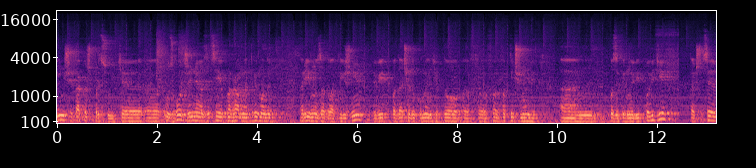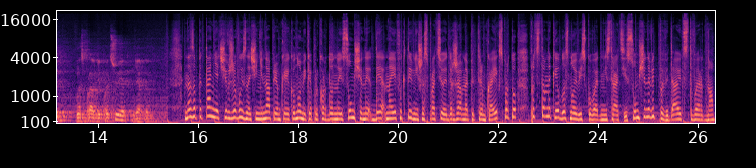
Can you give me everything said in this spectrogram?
інші також працюють. Узгодження за цією програмою отримали рівно за два тижні від подачі документів до е, фактичної е, позитивної відповіді. Так що це насправді працює. Дякую. На запитання, чи вже визначені напрямки економіки прикордонної Сумщини, де найефективніше спрацює державна підтримка експорту, представники обласної військової адміністрації Сумщини відповідають ствердно.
